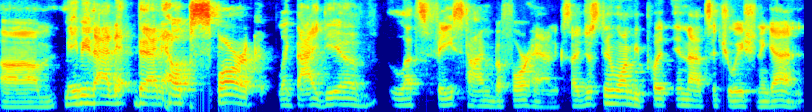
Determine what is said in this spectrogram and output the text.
um, maybe that that helps spark like the idea of let's FaceTime beforehand because I just didn't want to be put in that situation again.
